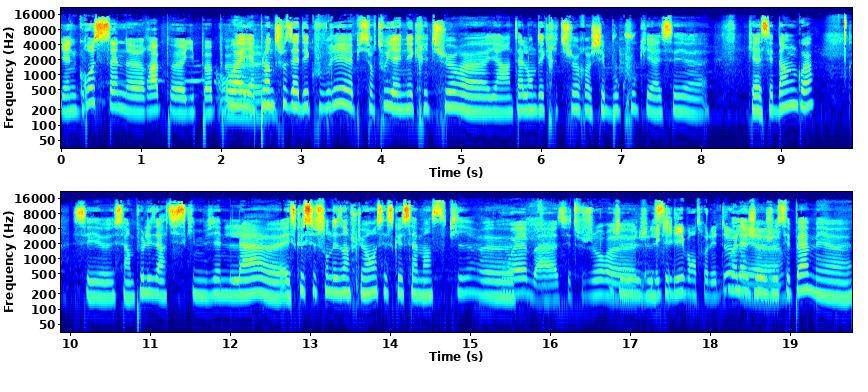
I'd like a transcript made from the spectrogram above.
il y a une grosse scène euh, rap euh, hip-hop. Ouais, il y a plein de choses à découvrir et puis surtout il y a une écriture, il y a un talent d'écriture chez beaucoup qui est assez, qui est assez dingue quoi. Euh, c'est un peu les artistes qui me viennent là. Euh, est-ce que ce sont des influences? Est-ce que ça m'inspire euh? Ouais, bah c'est toujours l'équilibre entre les deux. Voilà, je, je sais pas, mais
